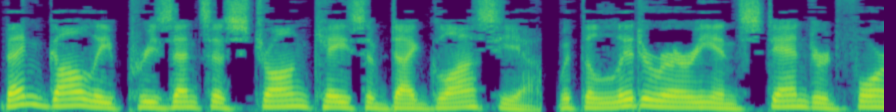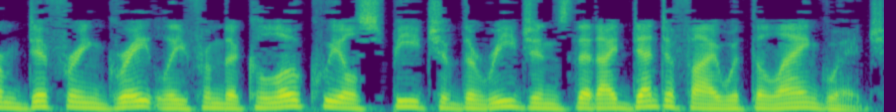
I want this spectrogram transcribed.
Bengali presents a strong case of diglossia, with the literary and standard form differing greatly from the colloquial speech of the regions that identify with the language.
